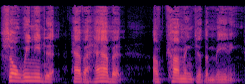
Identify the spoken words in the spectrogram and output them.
So we need to have a habit of coming to the meetings.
